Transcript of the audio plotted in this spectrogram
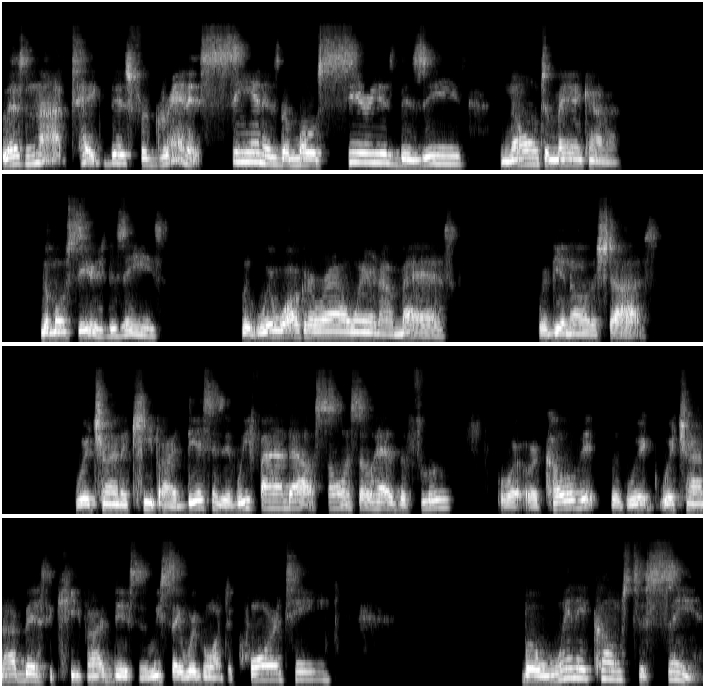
Let's not take this for granted. Sin is the most serious disease known to mankind. The most serious disease. Look, we're walking around wearing our mask. We're getting all the shots. We're trying to keep our distance. If we find out so and so has the flu or, or COVID, look, we're, we're trying our best to keep our distance. We say we're going to quarantine. But when it comes to sin,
